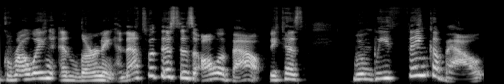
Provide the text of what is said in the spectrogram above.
growing and learning. And that's what this is all about. Because when we think about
